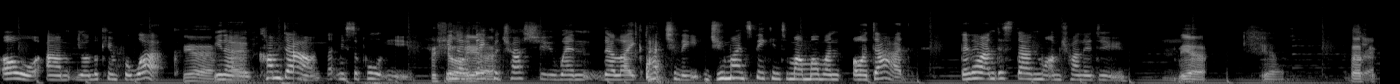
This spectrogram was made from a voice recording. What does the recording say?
"Oh, um, you're looking for work. Yeah. You know, come down. Let me support you." For sure. you know, yeah. they could trust you when they're like, "Actually, do you mind speaking to my mom and, or dad?" They don't understand what I'm trying to do. Yeah. Yeah. So Perfect.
